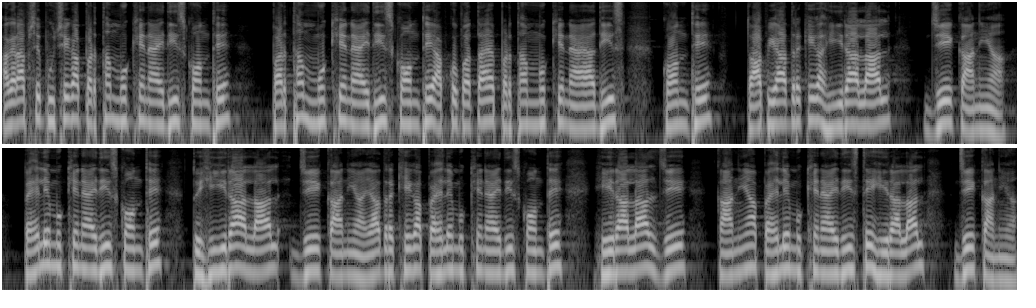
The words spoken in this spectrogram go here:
अगर आपसे पूछेगा, प्रथम मुख्य न्यायाधीश कौन थे? प्रथम मुख्य न्यायाधीश कौन थे? आपको पता है, प्रथम मुख्य न्यायाधीश कौन थे? तो आप याद रखिएगा हीरा लाल जे कानिया। पहले मुख्य न्यायाधीश कौन थे? तो हीरा लाल जे कानिया। याद रखिएगा पहले मुख्य न्यायाधीश कौन थे? हीरा लाल जे कानिया। पहले मुख्य न्यायाधीश थे हीरालाल जे कानिया।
